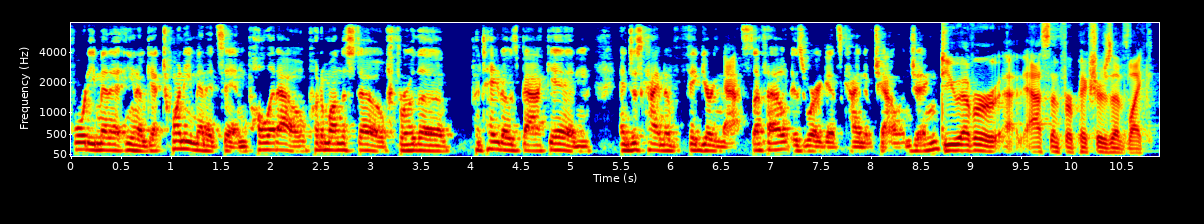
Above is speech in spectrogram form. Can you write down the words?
40 minutes, you know, get 20 minutes in, pull it out, put them on the stove, throw the potatoes back in, and just kind of figuring that stuff out is where it gets kind of challenging. Do you ever ask them for pictures of like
